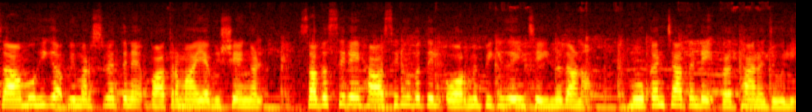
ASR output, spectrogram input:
സാമൂഹിക വിമർശനത്തിന് പാത്രമായ വിഷയങ്ങൾ സദസ്യരെ ഹാസ്യരൂപത്തിൽ ഓർമ്മിപ്പിക്കുകയും ചെയ്യുന്നതാണ് മൂക്കൻ ചാത്തന്റെ പ്രധാന ജോലി.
